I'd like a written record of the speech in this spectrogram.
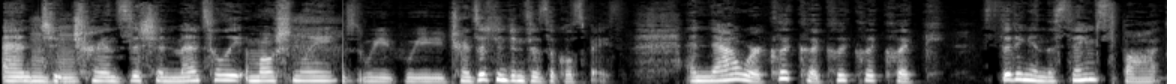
and to Mhm. transition mentally, emotionally. We, we transitioned in physical space. And now we're click, click, click, click, click, sitting in the same spot,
